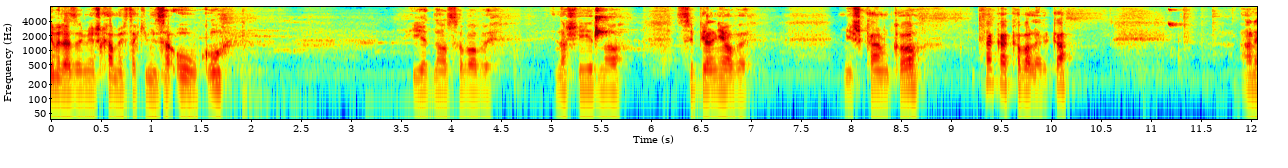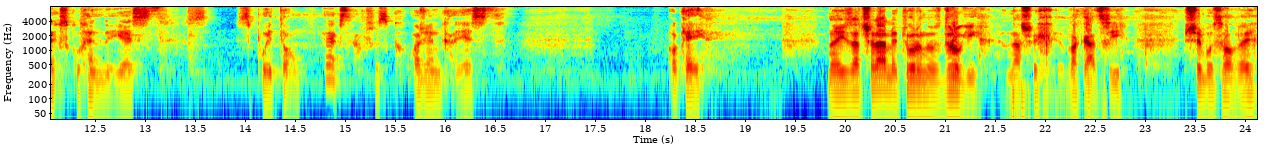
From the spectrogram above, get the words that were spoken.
Tym razem mieszkamy w takim zaułku. Jednoosobowy, nasze jednosypialniowe mieszkanko. Taka kawalerka. Aneks kuchenny jest z, z płytą. Ekstra, wszystko. Łazienka jest. Ok. No i zaczynamy turnus drugi naszych wakacji przymusowych.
